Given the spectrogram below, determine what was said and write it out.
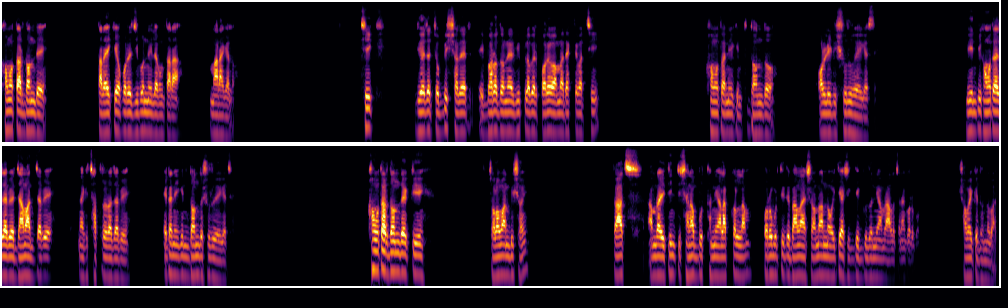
ক্ষমতার দ্বন্দ্বে তারা একে অপরের জীবন নিল এবং তারা মারা গেল। ঠিক দু হাজার চব্বিশ সালের এই বড় ধরনের বিপ্লবের পরেও আমরা দেখতে পাচ্ছি ক্ষমতা নিয়ে কিন্তু দ্বন্দ্ব অলরেডি শুরু হয়ে গেছে। বিএনপি ক্ষমতায় যাবে, জামাত যাবে নাকি ছাত্ররা যাবে? এটা নিয়ে কিন্তু দ্বন্দ্ব শুরু হয়ে গেছে। ক্ষমতার দ্বন্দ্ব একটি চলমান বিষয়। তো আজ আমরা এই তিনটি সেনা অভ্যুত্থান নিয়ে আলাপ করলাম। পরবর্তীতে বাংলাদেশের অন্যান্য ঐতিহাসিক দিকগুলো নিয়ে আমরা আলোচনা করব। সবাইকে ধন্যবাদ।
